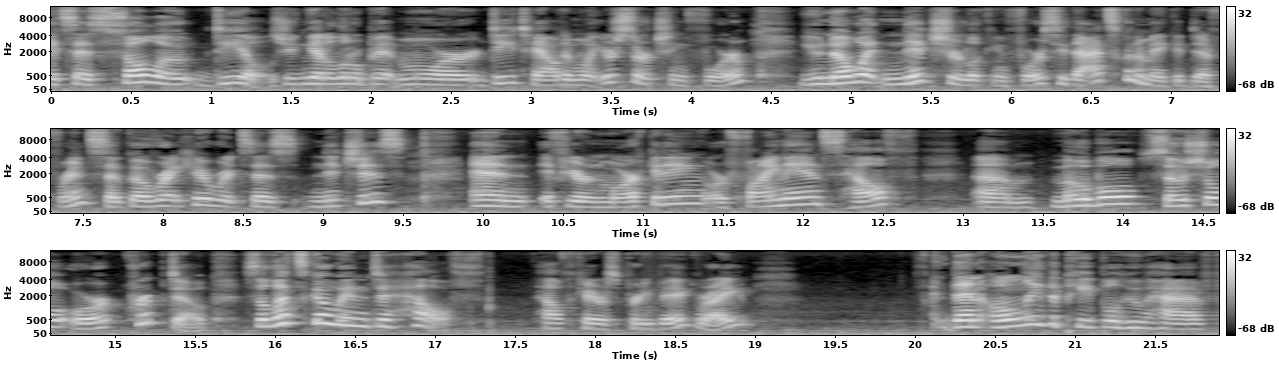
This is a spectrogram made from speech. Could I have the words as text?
it says solo deals. You can get a little bit more detailed in what you're searching for. You know what niche you're looking for. See, that's going to make a difference. So go right here where it says niches. And if you're in marketing or finance, health, um, mobile, social, or crypto. So let's go into health. Healthcare is pretty big, right? Then only the people who have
